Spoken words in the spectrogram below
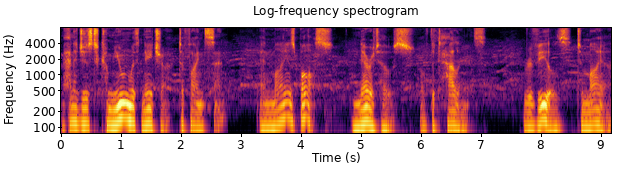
manages to commune with nature to find Sen, and Maya's boss, Neritos of the Talons, reveals to Maya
